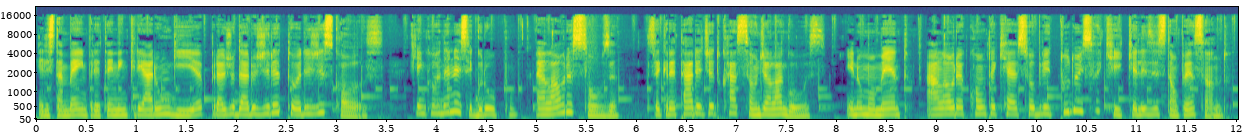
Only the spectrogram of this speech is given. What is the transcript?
Eles também pretendem criar um guia para ajudar os diretores de escolas. Quem coordena esse grupo é Laura Souza, secretária de Educação de Alagoas. E no momento, a Laura conta que é sobre tudo isso aqui que eles estão pensando.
